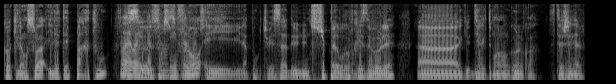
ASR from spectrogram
Quoi qu'il en soit, il était partout Ouais, ce- sur son super flanc match. et il a ponctué ça d'une superbe reprise de volée euh, directement dans le goal, quoi. C'était génial.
